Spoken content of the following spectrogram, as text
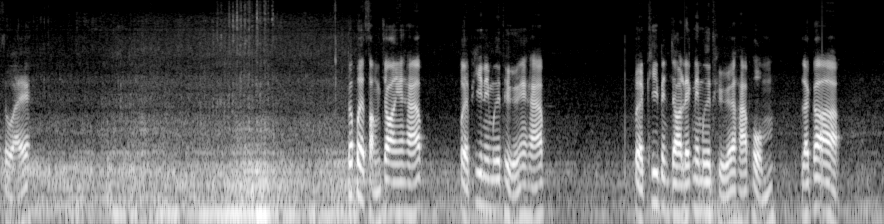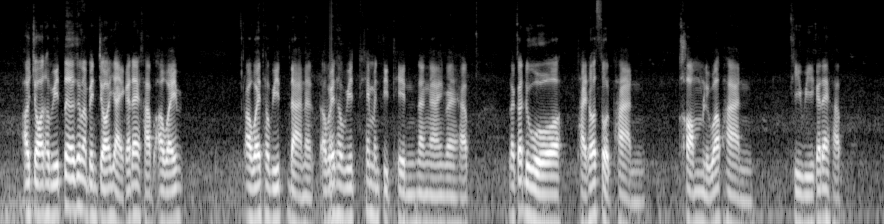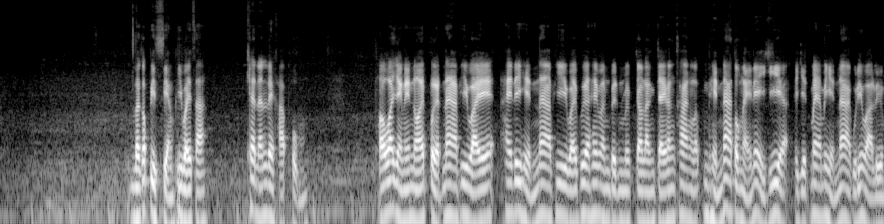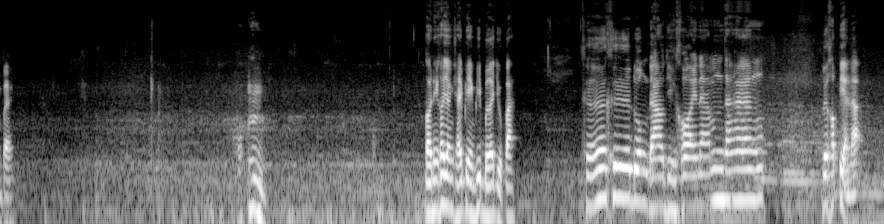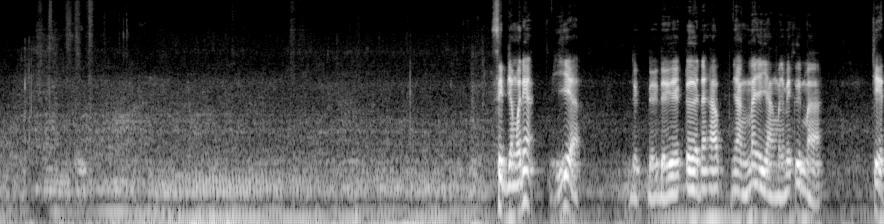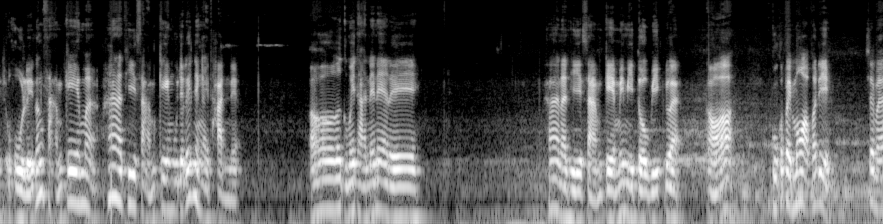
สวย ก็เปิดสองจอไงครับ เปิดพี่ในมือถือไงครับ เปิดพี่เป็นจอเล็กในมือถืออะครับผม แล้วก็เอาจอทวิตเตอร์ขึ้นมาเป็นจอใหญ่ก็ได้ครับ เอาไว้ เอาไว้ทวิตด่านะเอาไว้ทวิตให้มันติดเทรนด์นางงานกันครับ แล้วก็ดูถ่ายทอดสดผ่านคอมหรือว่าผ่านทีวีก็ได้ครับ แล้วก็ปิดเสียงพี่ไว้ซะ แค่นั้นเลยครับผม เพราะว่าอย่างน้อยๆเปิดหน้าพี่ไว้ ให้ได้เห็นหน้าพี่ไว้เพื่อให้มันเป็นกำลังใจข้างๆแล้วเห็นหน้าตรงไหนเนี่ยไอ้เหี้ยไอ้เย็ดแม่ไม่เห็นหน้ากูนี่หว่าลืมไปตอนนี้เขายังใช้เพลงพี่เบิร์ดอยู่ปะเธอคือดวงดาวที่คอยนำทางหรือเขาเปลี่ยนละสิบยังวะเนี่ยเฮีย เดี๋ยวเดี๋ยวเดี๋ยวเกินนะครับ ยังน่าจะยังมันยังไม่ขึ้นมาเจ็ดโอ้โหเหลือตั้งสามเกมอะห้านาทีสามเกมกูจะเล่นยังไงทันเนี่ยเออกูไม่ทันแน่ๆเลยห้านาทีสามเกมไม่มีตัววิกด้วย อ๋อ กูก็ไปมอบเขาดิ ใช่ไหม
